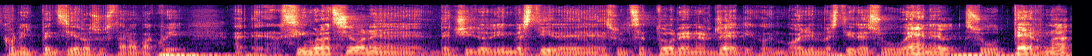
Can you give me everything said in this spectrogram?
con il pensiero su sta roba qui. Eh, eh, singolazione, decido di investire sul settore energetico, voglio investire su Enel, su Terna,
